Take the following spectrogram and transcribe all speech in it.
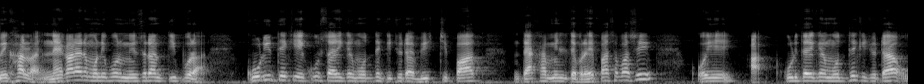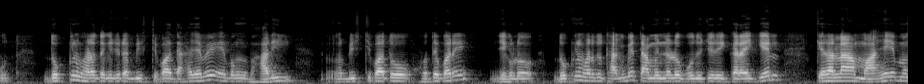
মেঘালয় মেঘালয় মণিপুর, মিজোরাম, ত্রিপুরা কুড়ি থেকে একুশ তারিখের মধ্যে কিছুটা বৃষ্টিপাত দেখা মিলতে পারে। এর পাশাপাশি ওই কুড়ি তারিখের মধ্যে কিছুটা দক্ষিণ ভারতে কিছুটা বৃষ্টিপাত দেখা যাবে এবং ভারী বৃষ্টিপাতও হতে পারে, যেগুলো দক্ষিণ ভারতে থাকবে, তামিলনাড়ু, পুদুচেরি, কারাইকেল, কেরালা, মাহে এবং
